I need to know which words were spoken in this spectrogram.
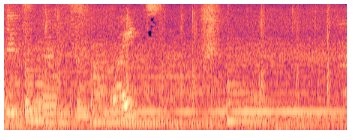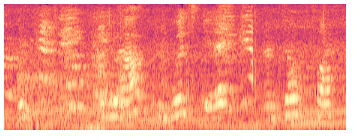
six whites. You have to whisk it until soft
